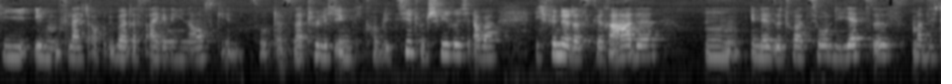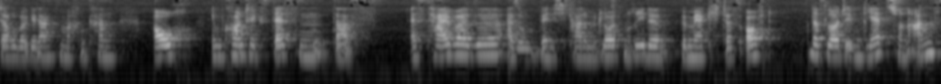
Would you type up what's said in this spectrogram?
die eben vielleicht auch über das eigene hinausgehen. So, das ist natürlich irgendwie kompliziert und schwierig, aber ich finde, dass gerade hm, in der Situation, die jetzt ist, man sich darüber Gedanken machen kann, auch im Kontext dessen, dass es teilweise, also wenn ich gerade mit Leuten rede, bemerke ich das oft, dass Leute eben jetzt schon Angst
